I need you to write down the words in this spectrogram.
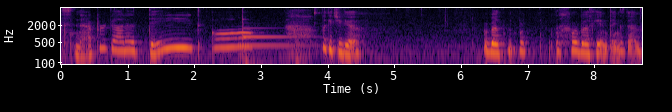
Snapper got a date. Oh, look at you go. We're both we're, we're both getting things done.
